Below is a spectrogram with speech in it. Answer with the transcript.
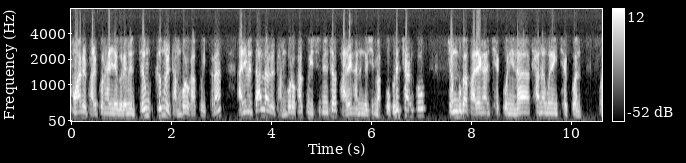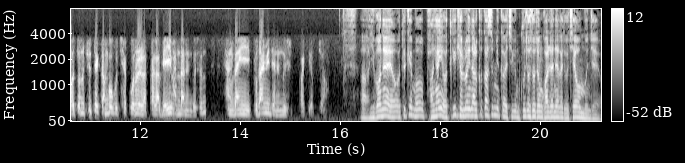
통화를 발권하려 그러면 금, 금을 담보로 갖고 있거나 아니면 달러를 담보로 갖고 있으면서 발행하는 것이 맞고 그렇지 않고 정부가 발행한 채권이나 산업은행 채권 어, 또는 주택담보부 채권을 갖다가 매입한다는 것은 상당히 부담이 되는 것일 수밖에 없죠. 아, 이번에 어떻게 뭐 방향이 어떻게 결론이 날 것 같습니까? 지금 구조조정 관련해가지고 재원 문제요.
